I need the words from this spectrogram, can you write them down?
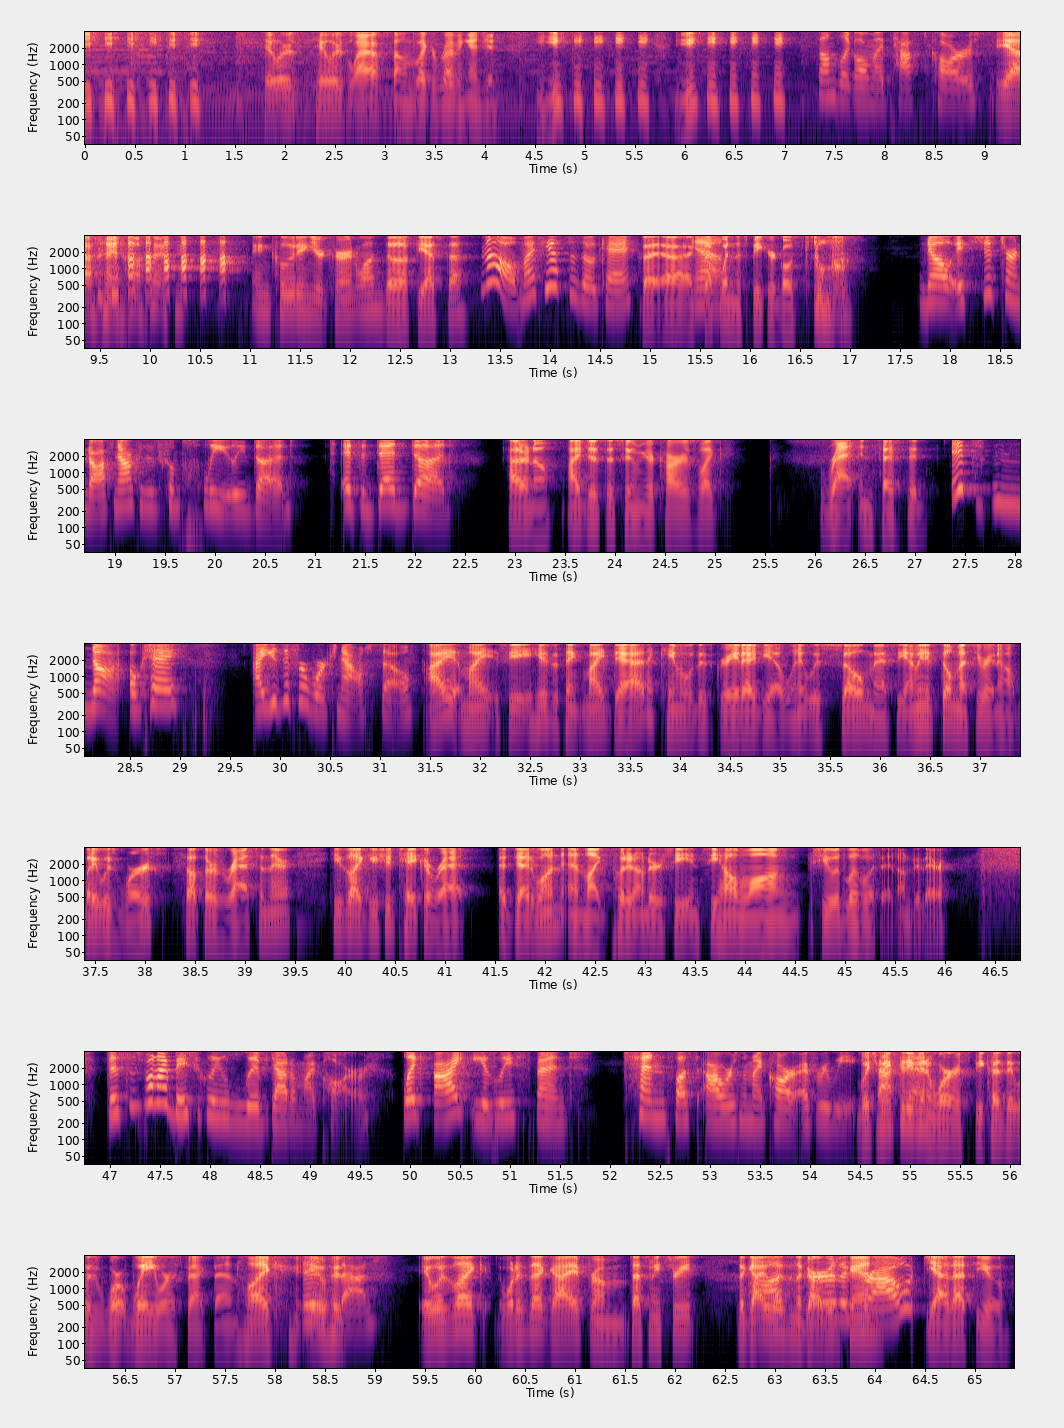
Taylor's Taylor's laugh sounds like a revving engine. Sounds like all my past cars. yeah, including your current one, the Fiesta. No, my Fiesta's okay. But uh, except Yeah. when the speaker goes. No, it's just turned off now because it's completely dud. It's a dead dud. I don't know. I just assume your car is like rat infested. It's not, okay? I use it for work now, so. I my see. Here's the thing. My dad came up with this great idea when it was so messy. I mean, it's still messy right now, but it was worse. Thought there was rats in there. He's like, you should take a rat, a dead one, and like put it under a seat and see how long she would live with it under there. This is when I basically lived out of my car. Like, I easily spent 10 plus hours in my car every week. Which makes it then. even worse because it was wor- way worse back then. Like It, was, bad. It was like what is that guy from Sesame Street? The guy who lives in the Oscar garbage the can. Grouch? Yeah, that's you.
